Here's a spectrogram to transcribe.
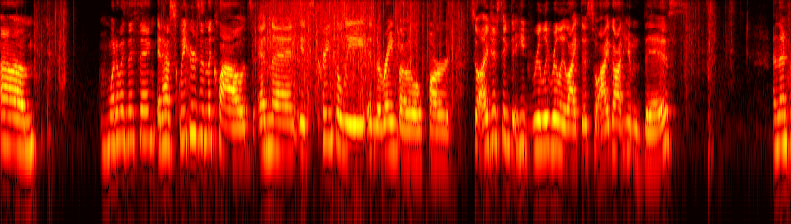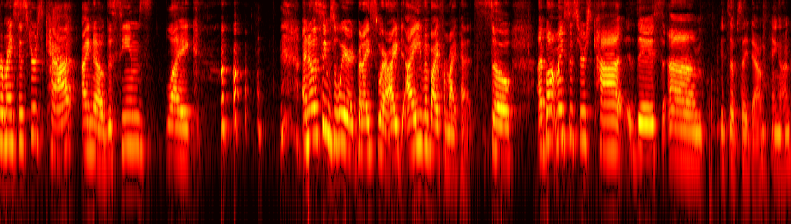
um, what was I saying? It has squeakers in the clouds and then it's crinkly in the rainbow part. So I just think that he'd really, really like this. So I got him this. And then for my sister's cat, I know this seems like, I know it seems weird, but I swear, I, I even buy for my pets. So I bought my sister's cat this, um, it's upside down, hang on.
